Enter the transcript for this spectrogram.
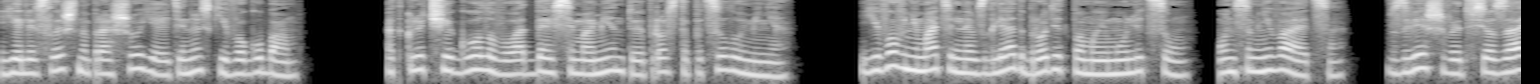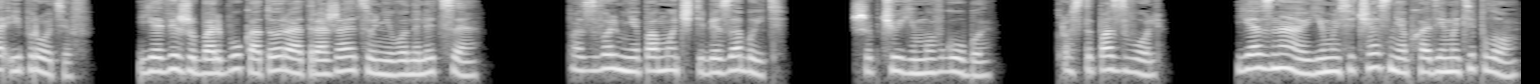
Еле слышно прошу я и тянусь к его губам. «Отключи голову, отдайся моменту и просто поцелуй меня». Его внимательный взгляд бродит по моему лицу. Он сомневается, взвешивает все за и против. Я вижу борьбу, которая отражается у него на лице. «Позволь мне помочь тебе забыть», — шепчу ему в губы. «Просто позволь». Я знаю, ему сейчас необходимо тепло.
